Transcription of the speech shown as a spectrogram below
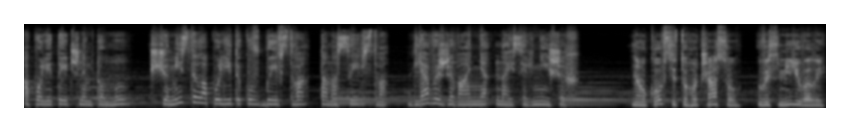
а політичним тому, що містила політику вбивства та насильства для виживання найсильніших. Науковці того часу висміювали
